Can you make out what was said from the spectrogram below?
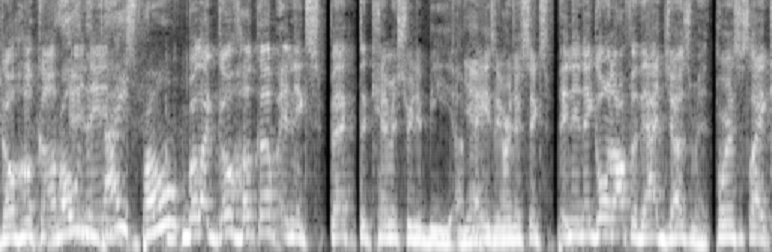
go hook up, Roll and the then- dice, bro. But like, go hook up and expect the chemistry to be amazing, or just ex- and then they going off of that judgment, or it's just like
